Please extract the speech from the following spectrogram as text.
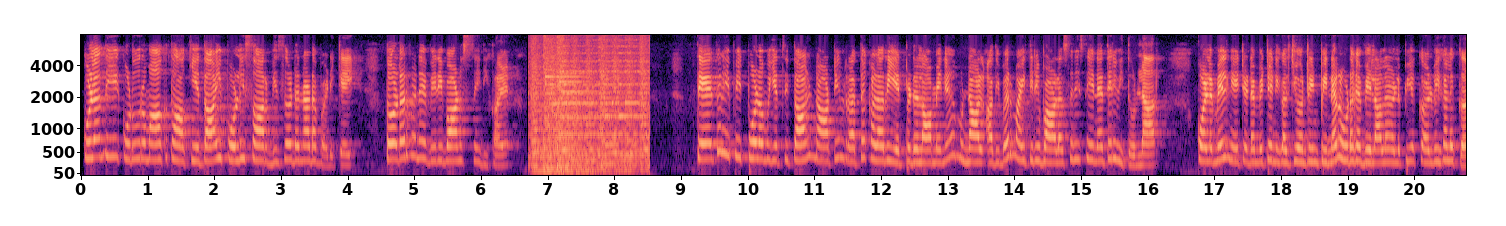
குழந்தையை கொடூரமாக தாக்கிய தாய் போலீசார் விசேட நடவடிக்கை. தொடர்வன விரிவான செய்திகள். தேர்தலை பிற்போட முயற்சித்தால் நாட்டில் இரத்த களறி ஏற்படலாம் என முன்னாள் அதிபர் மைத்திரிபால சிறிசேன தெரிவித்துள்ளார். கொழும்பில் நேற்று இடம்பெற்ற நிகழ்ச்சியொன்றின் பின்னர் ஊடகவியலாளர் எழுப்பிய கேள்விகளுக்கு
